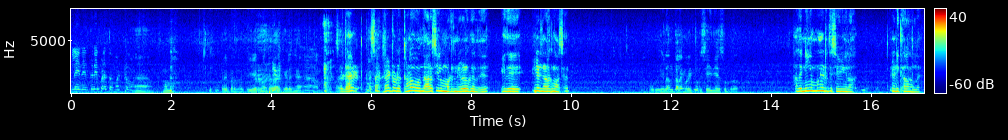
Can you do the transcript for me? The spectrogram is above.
இல்லை இது திரைப்படத்தை மட்டும். திரைப்படத்தை பற்றி ஏதாவது கேளுங்க. சார் டைரக்ட் சார் டைரக்டரோட கனவு வந்து அரசியல் மாற்றம் நிகழ்கிறது. இது பின்னாடி நடக்குமா சார்? ஒரு இளம் தலைமுறைக்கு ஒரு செய்தியே சொல்றாரு. அதை நீங்கள் முன்னெடுத்து செய்வீங்களா? பின்னாடி காலங்களில்.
